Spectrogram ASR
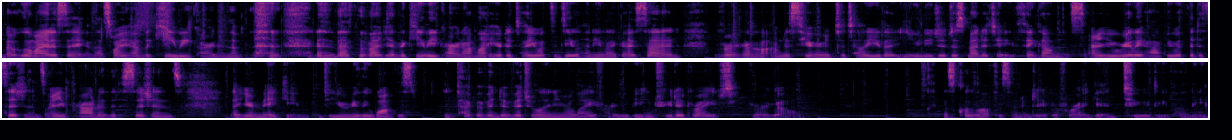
but who am I to say? That's why you have the Kiwi card. And the that's the fact you have the Kiwi card. I'm not here to tell you what to do, honey. Like I said, Virgo, I'm just here to tell you that you need to just meditate. Think on this. Are you really happy with the decisions? Are you proud of the decisions that you're making? Do you really want this type of individual in your life? Are you being treated right, Virgo? Let's close off this energy before I get too deep, honey.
